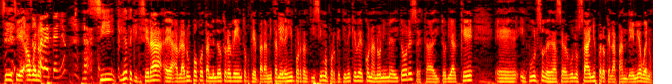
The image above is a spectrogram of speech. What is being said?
sí, sí, ah, bueno. para este año? sí, fíjate que quisiera eh, hablar un poco también de otro evento que para mí también es importantísimo porque tiene que ver con Anónima Editores, esta editorial que eh, impulso desde hace algunos años, pero que la pandemia, bueno,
